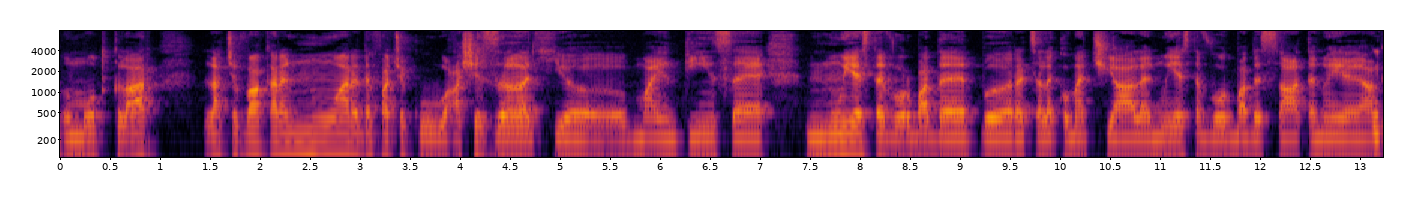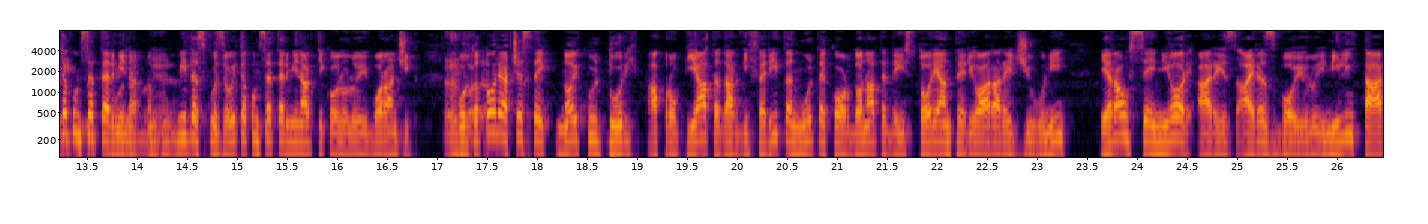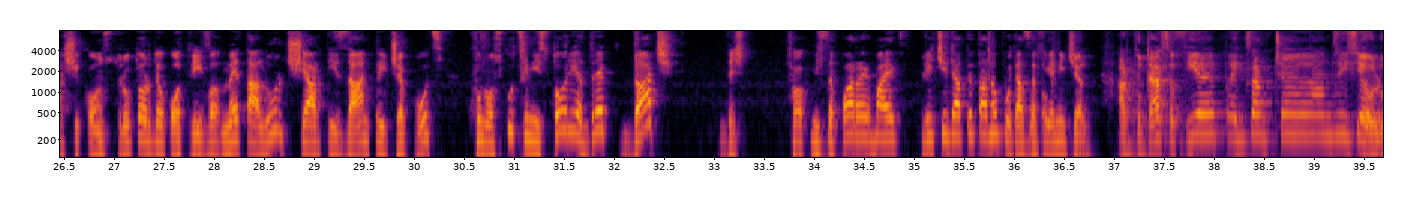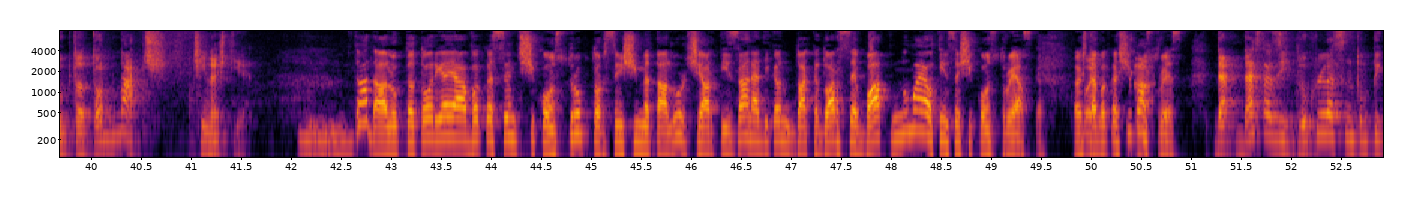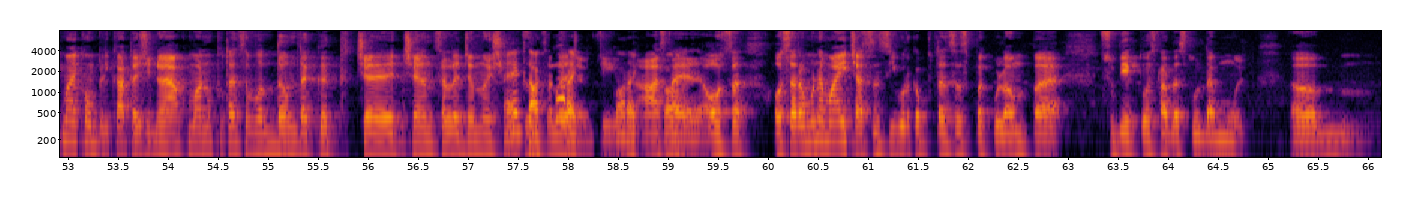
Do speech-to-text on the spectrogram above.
în mod clar la ceva care nu are de face cu așezări uh, mai întinse, nu este vorba de uh, rețele comerciale, nu este vorba de sate, nu e Uite cum se termină, e... mii de scuze, uite cum se termină articolul lui Borancic. Purtătorii acestei noi culturi, apropiată, dar diferită în multe coordonate de istoria anterioară a regiunii, erau seniori ai războiului, militari și constructori deopotrivă, metalurgi și artizani pricepuți, cunoscuți în istorie drept daci. Deci mi se pare mai explicit de atâta nu putea să fie nici el. Ar putea să fie exact ce am zis eu, luptător daci. Cine știe? Da, da, luptătorii ăia văd că sunt și constructori, sunt și metalurgi și artizani, adică dacă doar se bat, nu mai au timp să și construiască. Ăștia văd că și da. construiesc. De, de asta zic, lucrurile sunt un pic mai complicate și noi acum nu putem să vă dăm decât ce, ce înțelegem noi și exact, cât înțelegem. Corect, corect, asta corect. e. O să, o să rămânem aici, sunt sigur că putem să speculăm pe subiectul ăsta destul de mult. Uh,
